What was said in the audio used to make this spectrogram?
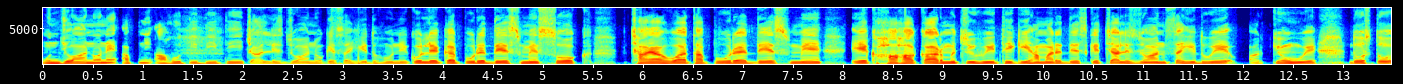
उन जवानों ने अपनी आहुति दी थी। 40 जवानों के शहीद होने को लेकर पूरे देश में शोक छाया हुआ था पूरे देश में। एक हाहाकार मची हुई थी कि हमारे देश के 40 जवान शहीद हुए और क्यों हुए। दोस्तों,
